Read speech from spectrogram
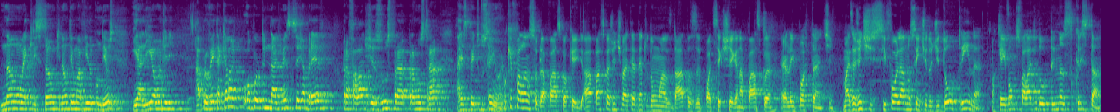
não é cristão, que não tem uma vida com Deus, e ali é onde ele aproveita aquela oportunidade, mesmo que seja breve, para falar de Jesus, para mostrar a respeito do Senhor. Porque falando sobre a Páscoa, ok, a Páscoa a gente vai ter dentro de umas datas, pode ser que chegue na Páscoa, ela é importante. Mas a gente, se for olhar no sentido de doutrina, ok, vamos falar de doutrinas cristãs.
